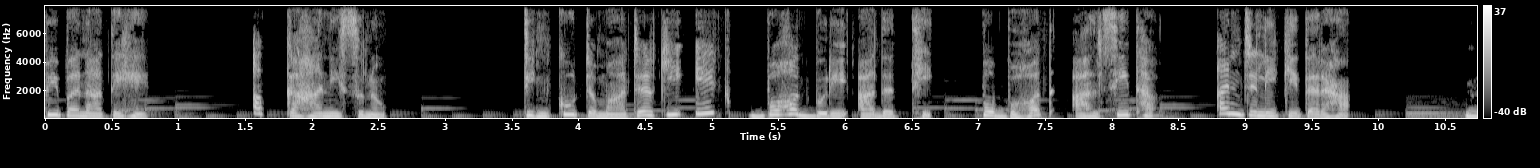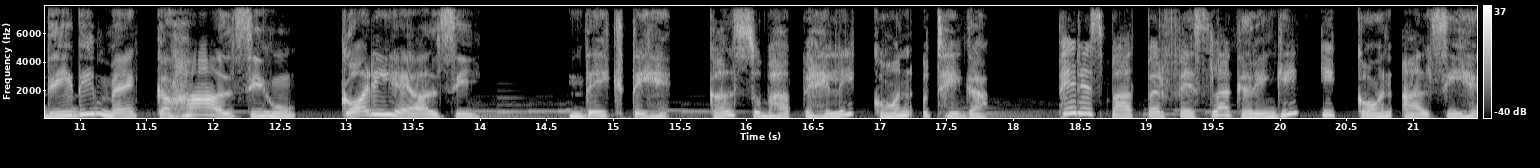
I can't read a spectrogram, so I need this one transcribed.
भी बनाते हैं। अब कहानी सुनो। टिंकू टमाटर की एक बहुत बुरी आदत थी। वो बहुत आलसी था, अंजलि की तरह। दीदी, मैं कहाँ आलसी हूँ? गौरी है आलसी। देखते हैं। कल सुबह पहले कौन उठेगा? फिर इस बात पर फैसला करेंगे कि कौन आलसी है।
